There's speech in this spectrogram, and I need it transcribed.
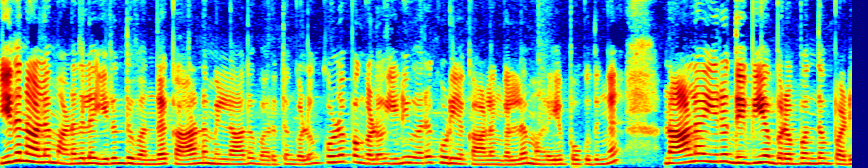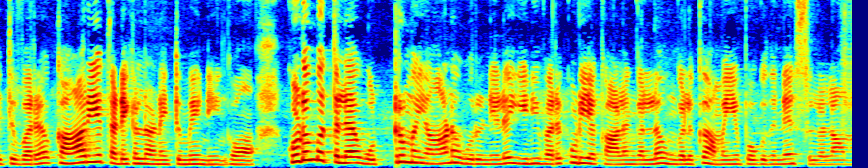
இதனால் மனதில் இருந்து வந்த காரணமில்லாத வருத்தங்களும் குழப்பங்களும் இனி வரக்கூடிய காலங்களில் மறைய போகுதுங்க நாலாயிரம் திவ்ய ஒப்பந்தம் படித்து வர காரிய தடைகள் அனைத்துமே நீங்கும். குடும்பத்தில் ஒற்றுமையான ஒரு நிலை இனி வரக்கூடிய காலங்களில் உங்களுக்கு அமைய போகுதுன்னே சொல்லலாம்.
